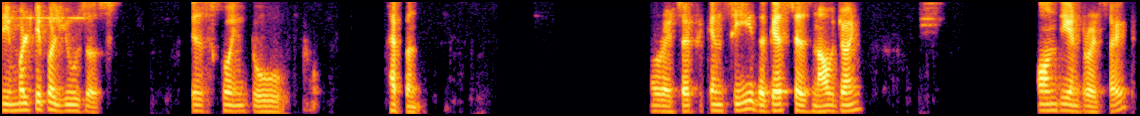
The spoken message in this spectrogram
the multiple users is going to happen. All right, so if you can see the guest has now joined on the Android side.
